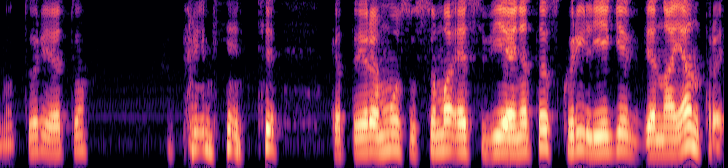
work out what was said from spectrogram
Nu, turėtų priminti, kad tai yra mūsų suma S vienetas, kuri lygi vienai antrai.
